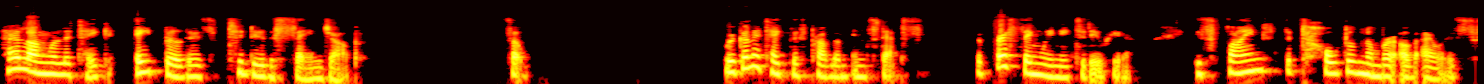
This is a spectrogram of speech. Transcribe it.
how long will it take eight builders to do the same job? So, we're going to take this problem in steps. The first thing we need to do here is find the total number of hours.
